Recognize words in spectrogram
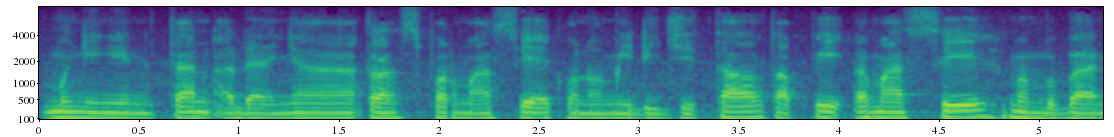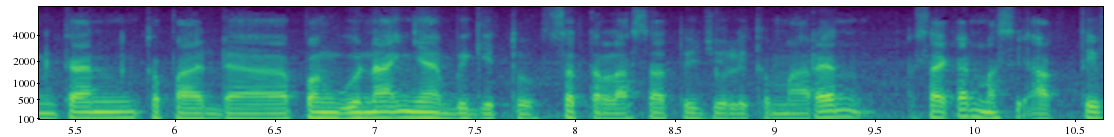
menginginkan adanya transformasi ekonomi digital tapi eh, masih membebankan kepada penggunanya begitu. Setelah 1 Juli kemarin saya kan masih aktif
